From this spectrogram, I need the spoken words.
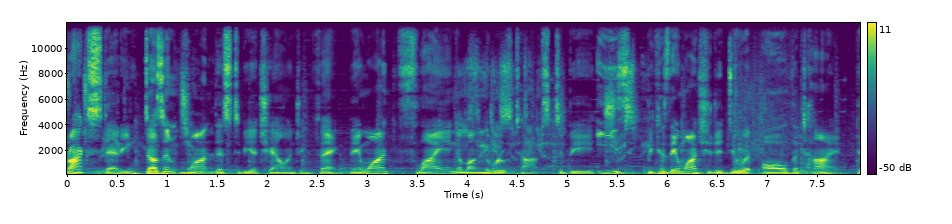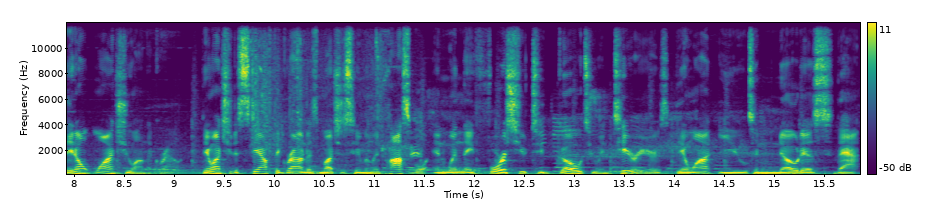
Rocksteady doesn't want this to be a challenging thing. They want flying among the rooftops to be easy because they want you to do it all the time. They don't want you on the ground. They want you to stay off the ground as much as humanly possible, and when they force you to go to interiors, they want you to notice that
